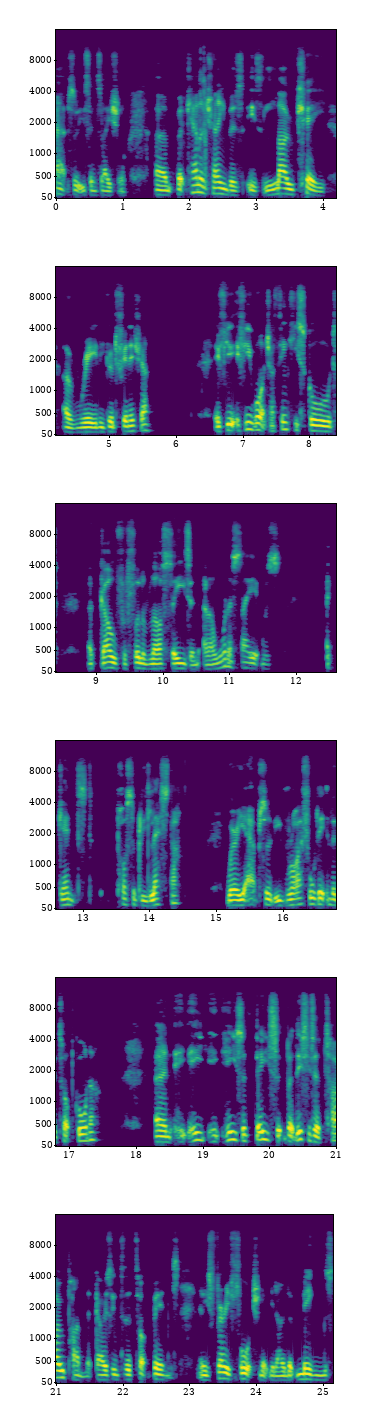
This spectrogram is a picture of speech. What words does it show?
absolutely sensational. Um, but Callum Chambers is low key a really good finisher. If you if you watch, I think he scored a goal for Fulham last season, and I want to say it was against possibly Leicester, where he absolutely rifled it in the top corner and he, he he- he's a decent, but this is a toe pun that goes into the top bins, and he's very fortunate, you know, that Mings,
